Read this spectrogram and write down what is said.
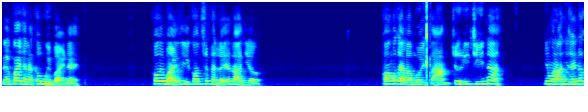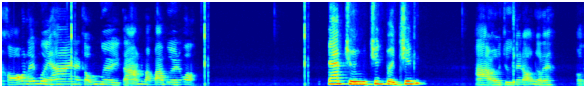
Thế quay trở lại câu 17 này. Câu 17 thì con sẽ phải lấy là nhiều. Con có thể là 18 trừ đi 9 nè. nhưng mà nó như thế nó khó con lấy 12 này cộng 18 thì bằng 30 đúng không Đáp trừ 9 phần 9. à rồi trừ cái đó được đây ok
